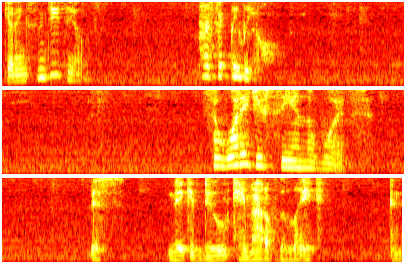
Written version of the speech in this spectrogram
getting some details. Perfectly legal. So what did you see in the woods? This naked dude came out of the lake, and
